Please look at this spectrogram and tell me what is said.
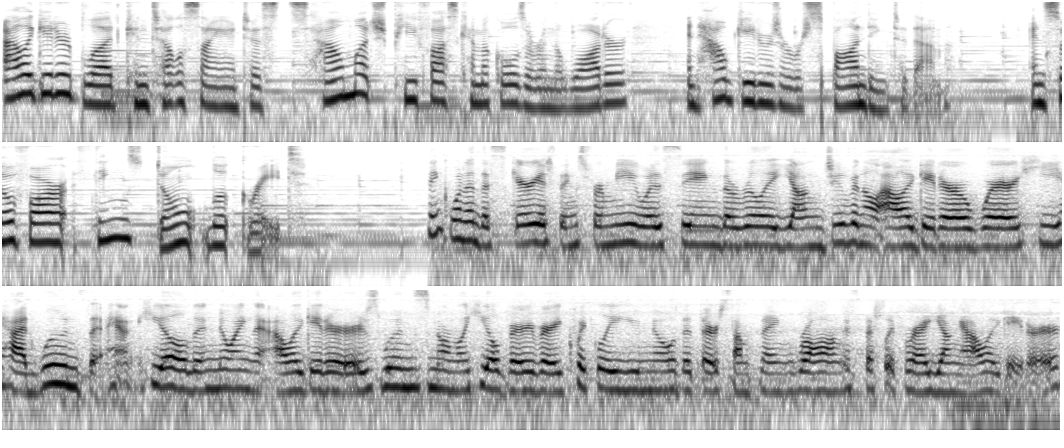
Alligator blood can tell scientists how much PFAS chemicals are in the water and how gators are responding to them. And so far, things don't look great. I think one of the scariest things for me was seeing the really young juvenile alligator where he had wounds that hadn't healed and knowing that alligators wounds normally heal very very quickly you know that there's something wrong especially for a young alligator.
